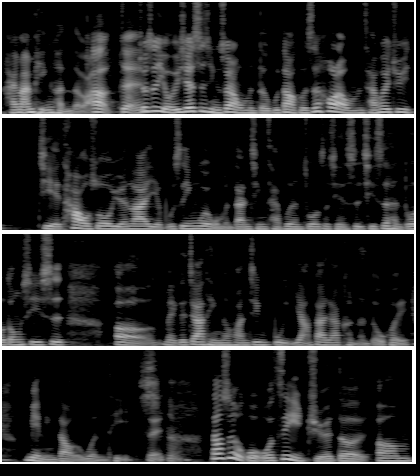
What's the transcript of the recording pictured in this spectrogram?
还蛮平衡的啦。啊，对，就是有一些事情虽然我们得不到，可是后来我们才会去解套，说原来也不是因为我们单亲才不能做这些事，其实很多东西是呃每个家庭的环境不一样，大家可能都会面临到的问题。对的，但是我我自己觉得，嗯。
